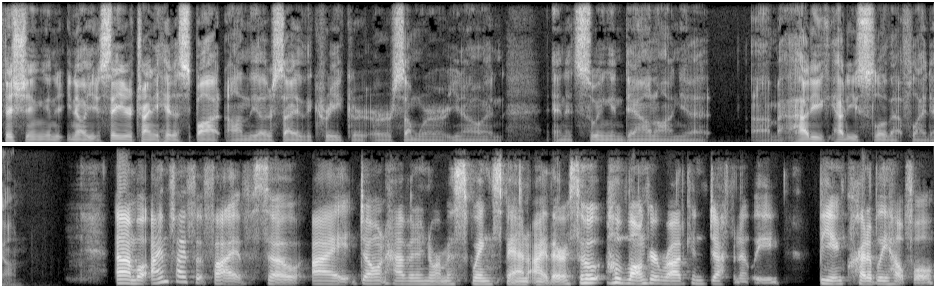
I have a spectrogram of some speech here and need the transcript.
fishing and you know, you say you're trying to hit a spot on the other side of the creek or, or somewhere, you know, and and it's swinging down on you. Um, how do you how do you slow that fly down? Um, well, I'm five foot five, so I don't have an enormous wingspan either. So a longer rod can definitely be incredibly helpful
